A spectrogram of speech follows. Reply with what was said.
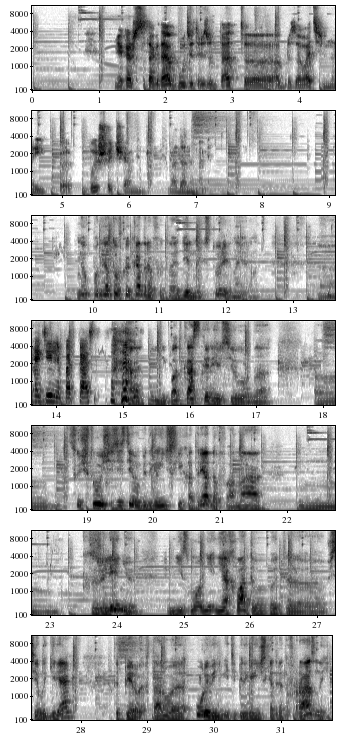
Мне кажется, тогда будет результат э, образовательный выше, чем на данный момент. Ну, подготовка кадров это отдельная история, наверное. Отдельный подкаст. отдельный подкаст, скорее всего, да. Э, существующая система педагогических отрядов, она, к сожалению, не, смо, не, не охватывает э, все лагеря. Это первое. Второе, уровень этих педагогических отрядов разный.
